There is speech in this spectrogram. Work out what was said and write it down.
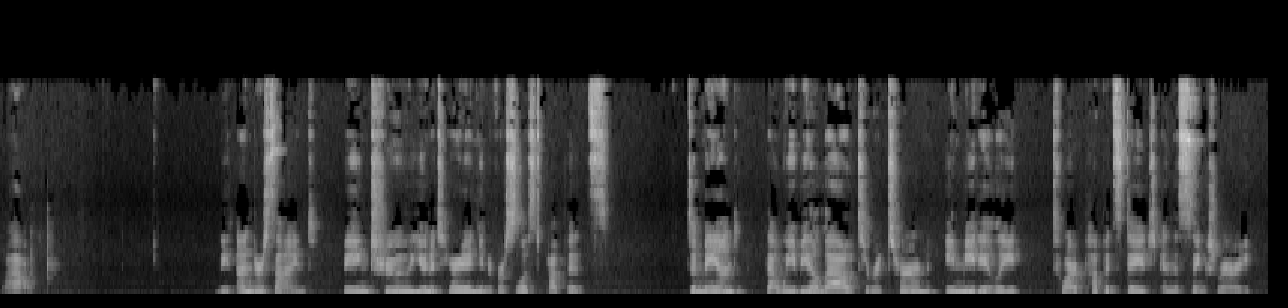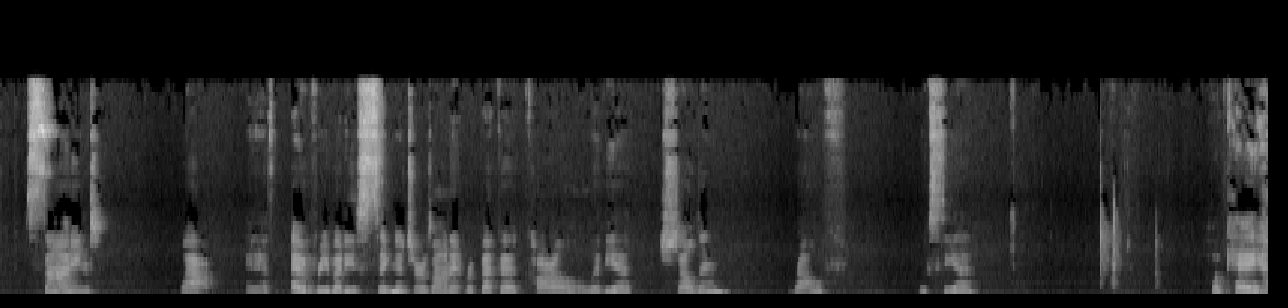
Wow. The undersigned, being true Unitarian Universalist puppets, demand that we be allowed to return immediately to our puppet stage in the sanctuary. Signed, wow, it has everybody's signatures on it Rebecca, Carl, Olivia, Sheldon, Ralph, Lucia. Okay,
